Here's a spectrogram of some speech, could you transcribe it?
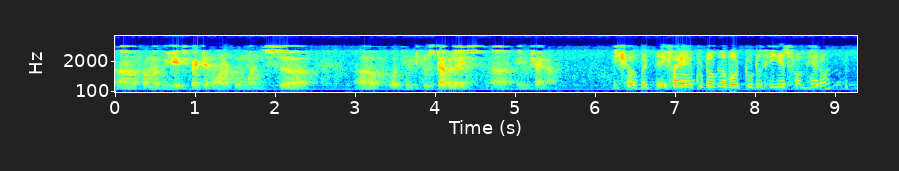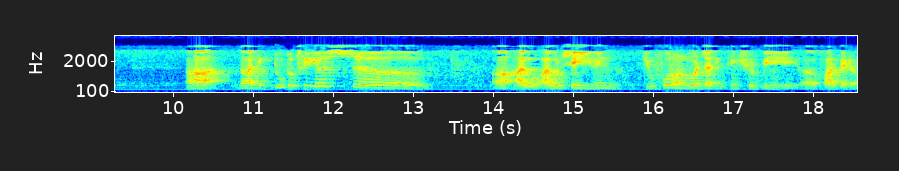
Uh, from a, we expect in one or two months uh, uh, for things to stabilize uh, in China. Sure, but if I have to talk about two to three years from here on? Uh, no, I think two to three years, uh, uh, I, I would say even Q4 onwards, I think things should be uh, far better.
